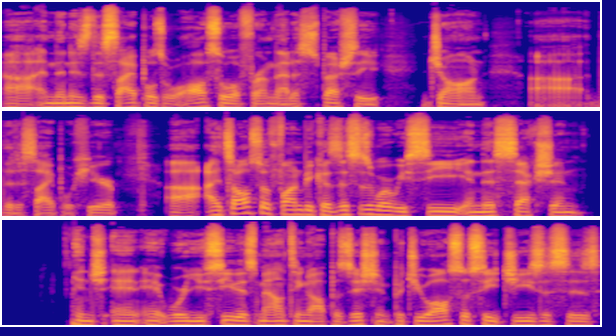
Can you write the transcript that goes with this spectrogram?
Uh, and then his disciples will also affirm that, especially John, uh, the disciple here. Uh, it's also fun because this is where we see in this section, in, in, in, where you see this mounting opposition, but you also see Jesus's.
